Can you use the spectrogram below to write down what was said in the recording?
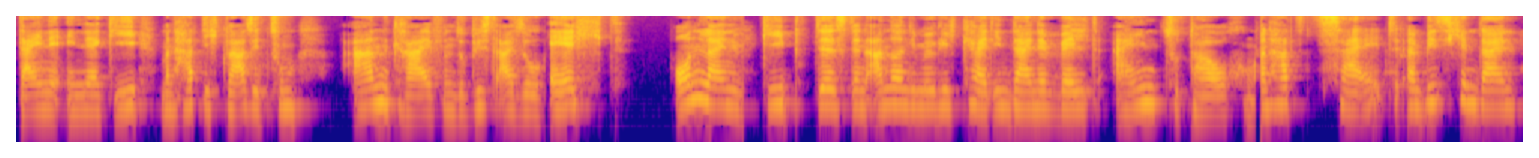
deine Energie, man hat dich quasi zum Angreifen, du bist also echt. Online gibt es den anderen die Möglichkeit, in deine Welt einzutauchen. Man hat Zeit, ein bisschen dein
